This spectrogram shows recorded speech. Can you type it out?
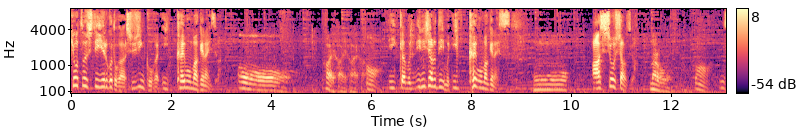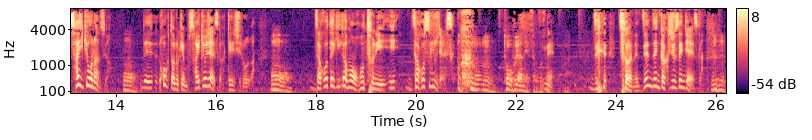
共通して言えることが、主人公が一回も負けないんですよ。い、おー。はいはいはいはい。一回も、イニシャル D も一回も負けないです。圧勝しちゃうんですよ。なるほうん、最強なんですよ。ど。うん。で、北斗の拳も最強じゃないですか、ケンシロウが。うん。雑魚敵がもう本当にい雑魚すぎるじゃないですか。うん。豆腐やね、それこそ。ねはい。ぜそうだね、全然学習戦じゃないですか。うん。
